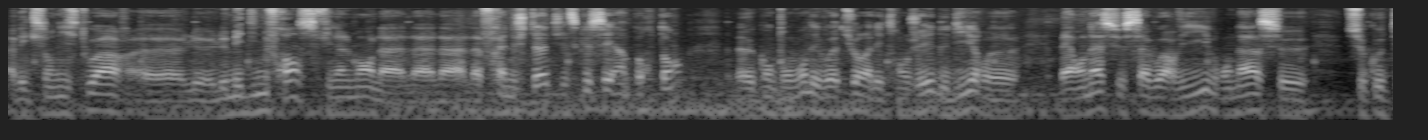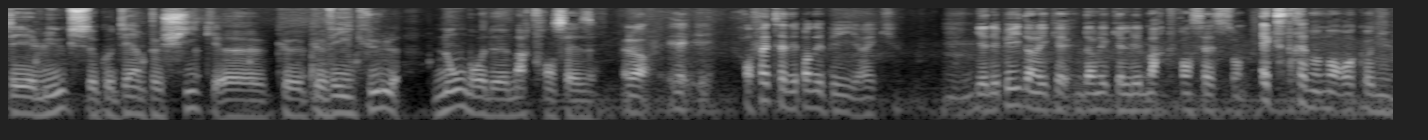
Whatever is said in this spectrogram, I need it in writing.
avec son histoire, euh, le, le, Made in France, finalement, la, la, la, la French Touch. Est-ce que c'est important, euh, quand on vend des voitures à l'étranger, de dire, euh, ben, on a ce savoir-vivre, on a ce, ce côté luxe, ce côté un peu chic euh, que, que véhiculent nombre de marques françaises? Alors, et- et- en fait, ça dépend des pays, Eric. Il y a des pays dans lesquels, dans lesquels les marques françaises sont extrêmement reconnues.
